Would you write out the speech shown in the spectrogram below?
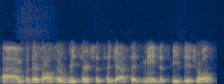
Um, but there's also research that suggests it may just be visual.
